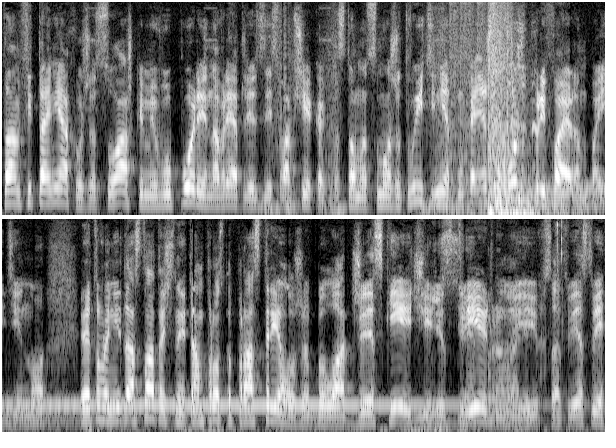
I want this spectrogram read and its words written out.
там Фитонях уже с уашками в упоре. Навряд ли здесь вообще как-то Стомет сможет выйти. Нет, ну конечно может префайром пойти, но этого недостаточно. И там просто прострел уже был от GSK через дверь. Ну и в соответствии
